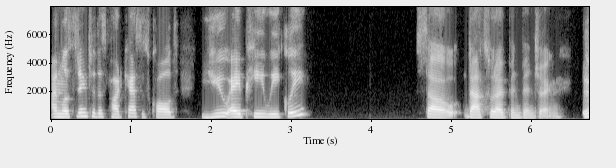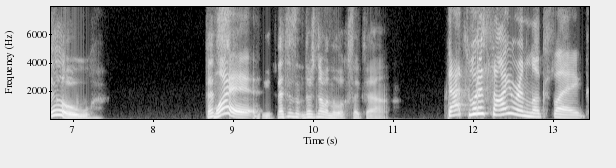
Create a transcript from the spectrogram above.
I'm listening to this podcast. It's called UAP Weekly. So that's what I've been binging. Ew. That's What? that doesn't there's no one that looks like that. That's what a siren looks like.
